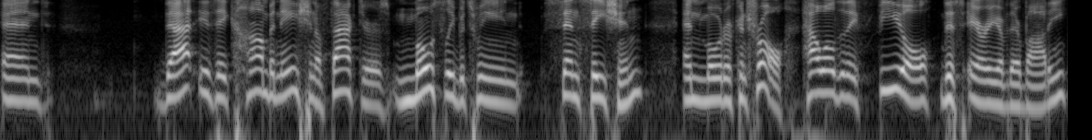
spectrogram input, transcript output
And that is a combination of factors, mostly between sensation and motor control. How well do they feel this area of their body,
